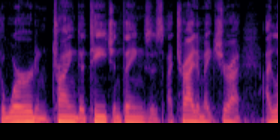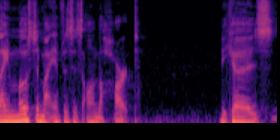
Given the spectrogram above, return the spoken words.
the word and trying to teach and things is I try to make sure I, I lay most of my emphasis on the heart. Because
